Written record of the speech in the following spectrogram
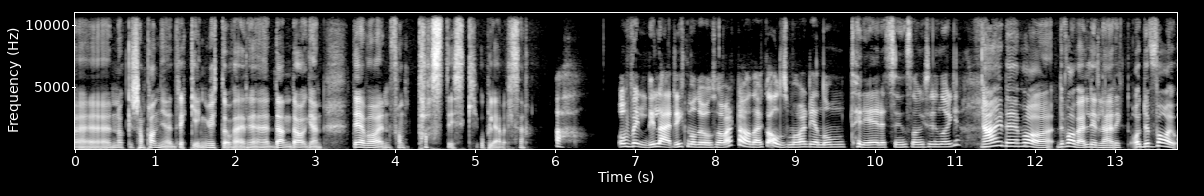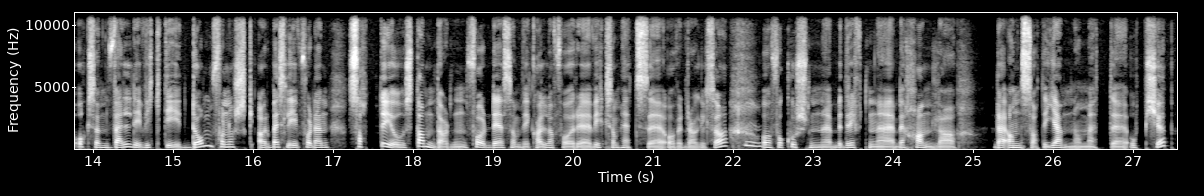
eh, noe champagnedrikking utover eh, den dagen. Det var en fantastisk opplevelse. Ah, og veldig lærerikt må det jo også ha vært, da. Det er ikke alle som har vært gjennom tre rettsinstanser i Norge. Nei, det var, det var veldig lærerikt. Og det var jo også en veldig viktig dom for norsk arbeidsliv, for den satte jo standarden for det som vi kaller for eh, virksomhetsoverdragelser, mm. og for hvordan bedriftene behandler de ansatte gjennom et eh, oppkjøp,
